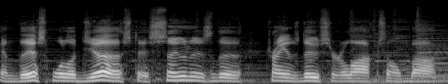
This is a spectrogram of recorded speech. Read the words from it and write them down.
and this will adjust as soon as the transducer locks on bottom.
